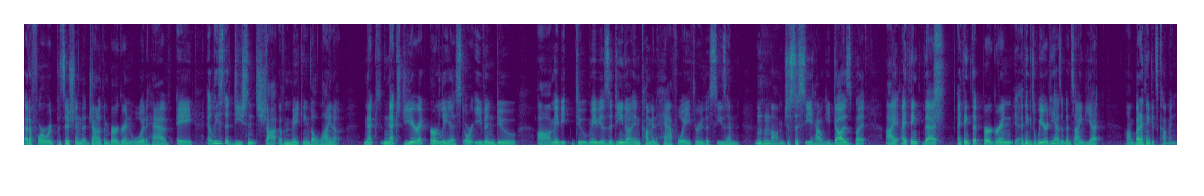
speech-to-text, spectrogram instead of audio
at a forward position that Jonatan Berggren would have a at least a decent shot of making the lineup next next year at earliest, or even do uh, maybe do maybe a Zadina and come in halfway through the season, um, just to see how he does. But I I think that I think that Berggren I think it's weird he hasn't been signed yet, um, but I think it's coming.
